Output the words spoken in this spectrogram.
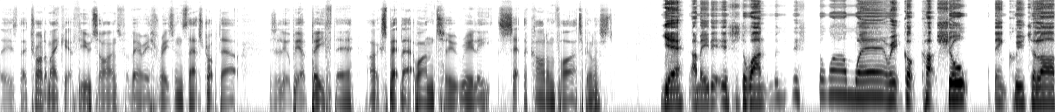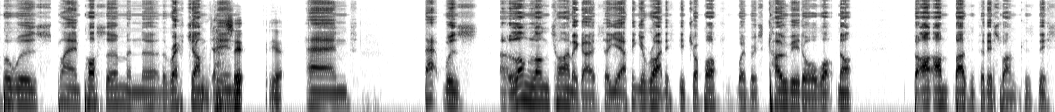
is- They tried to make it a few times for various reasons. That's dropped out. There's a little bit of beef there. I expect that one to really set the card on fire. To be honest. Yeah, I mean, this is the one. Was this the one where it got cut short? I think Cutelaba was playing possum, and the the ref jumped That's in, That's it. Yeah. and that was a long, long time ago. So yeah, I think you're right. This did drop off, whether it's COVID or whatnot. But I, I'm buzzing for this one because this th-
